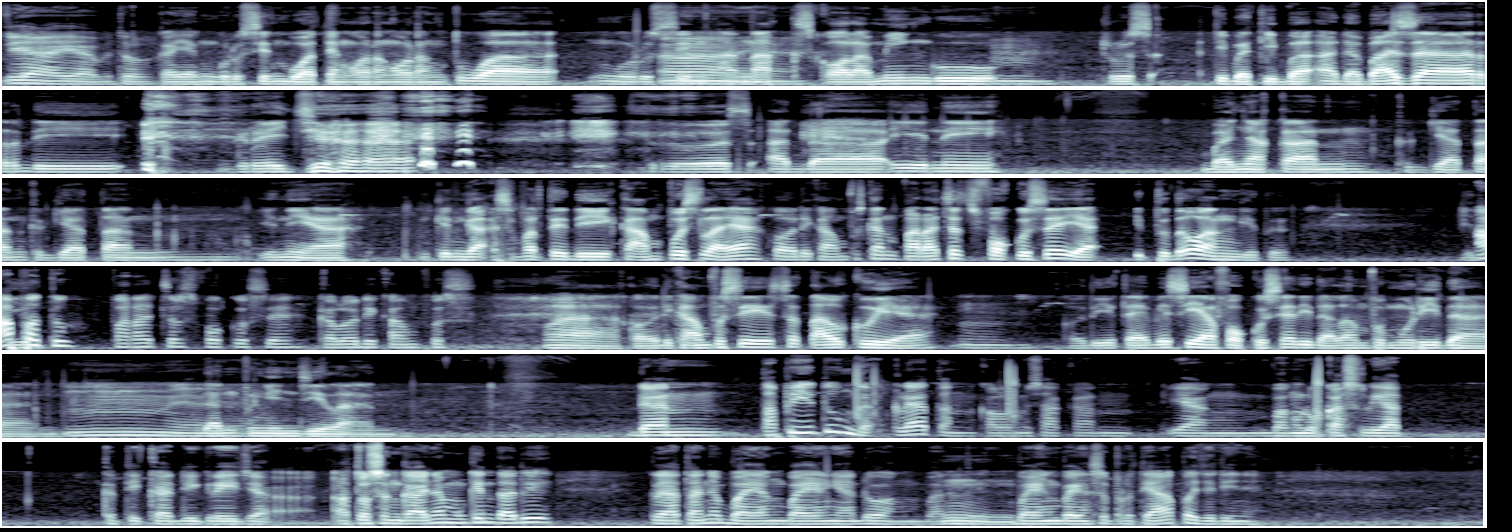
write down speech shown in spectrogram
Iya iya betul. Kayak ngurusin buat yang orang-orang tua, ngurusin Ah, anak iya. sekolah minggu, Hmm. terus tiba-tiba ada bazar di gereja. terus ada ini banyakan kegiatan-kegiatan ini ya. Mungkin nggak seperti di kampus lah ya. Kalau di kampus kan para church fokusnya ya itu doang gitu. Jadi- Apa tuh para church fokusnya kalau di kampus? Wah, kalau di kampus sih setauku ya. Hmm. Kalau di ITB sih ya fokusnya di dalam pemuridan Hmm, iya, dan iya. penginjilan. Dan tapi itu nggak kelihatan kalau misalkan yang Bang Lukas lihat ketika di gereja atau seenggaknya mungkin tadi kelihatannya bayang-bayangnya doang. Berarti Hmm. bayang-bayang seperti apa jadinya?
